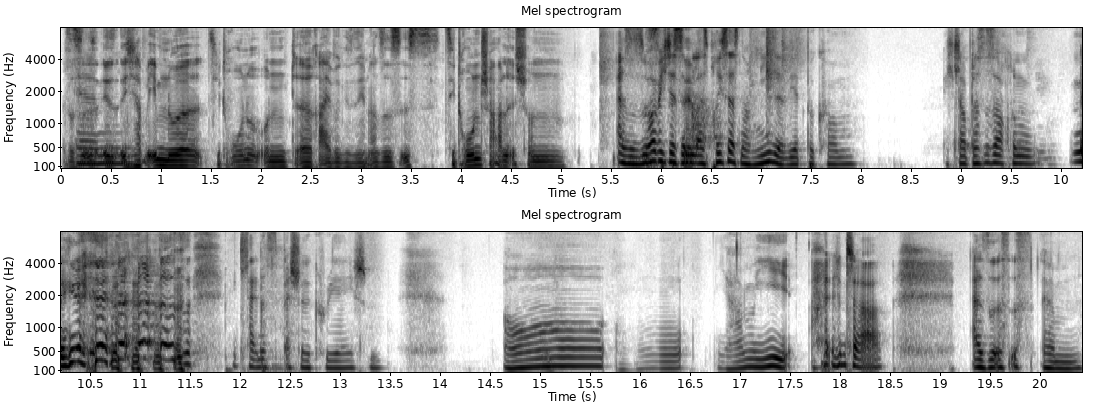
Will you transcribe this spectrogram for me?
Also es ist, Ähm. ich habe eben nur Zitrone und äh, Reibe gesehen. Also es ist, Zitronenschale ist schon, Also so habe ich das in sehr- Las Brisas noch nie serviert bekommen. Ich glaube, das ist auch ein, das ist eine kleine Special Creation. Oh, oh, yummy, Alter. Also es ist ähm,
